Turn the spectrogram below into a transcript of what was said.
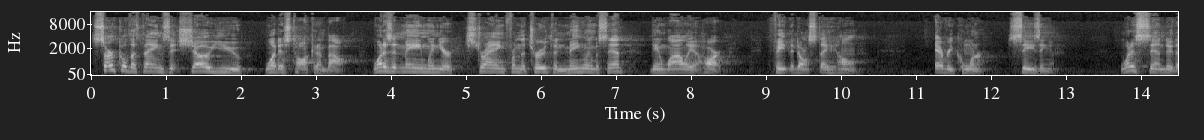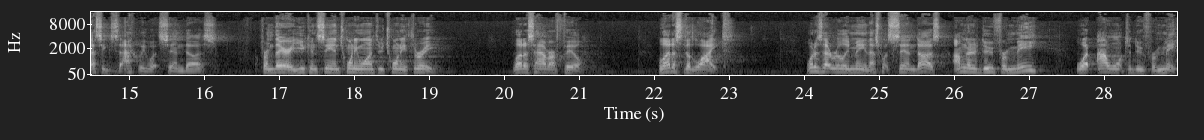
circle the things that show you what it's talking about. What does it mean when you're straying from the truth and mingling with sin? Being wily at heart, feet that don't stay home every corner, seizing them. What does sin do? That's exactly what sin does. From there, you can see in 21 through 23 let us have our fill, let us delight. What does that really mean? That's what sin does. I'm going to do for me what I want to do for me.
